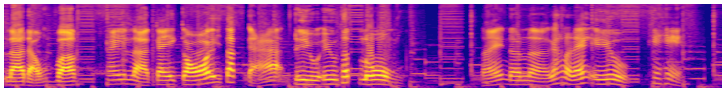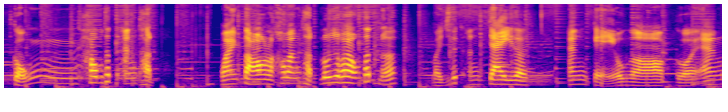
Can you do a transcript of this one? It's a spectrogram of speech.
Là động vật hay là cây cối, tất cả đều yêu thích luôn. Đấy, nên là rất là đáng yêu. Cũng không thích ăn thịt. Hoàn toàn là không ăn thịt luôn chứ không thích nữa. Mà chỉ thích ăn chay thôi. Ăn kẹo ngọt rồi ăn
